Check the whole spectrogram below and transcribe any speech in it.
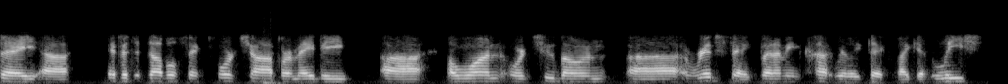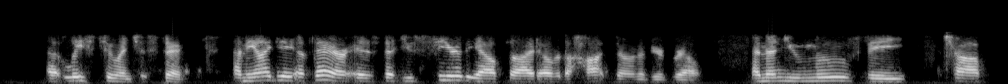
say, uh, if it's a double thick pork chop or maybe uh, a one or two bone uh, rib steak, but I mean cut really thick, like at least at least two inches thick. And the idea of there is that you sear the outside over the hot zone of your grill, and then you move the chop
